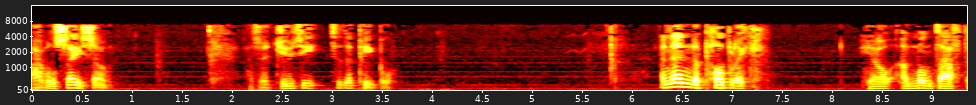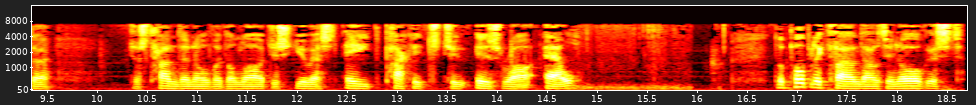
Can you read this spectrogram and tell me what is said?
I will say so. As a duty to the people. And then the public, you know, a month after just handing over the largest US aid package to Israel, the public found out in August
